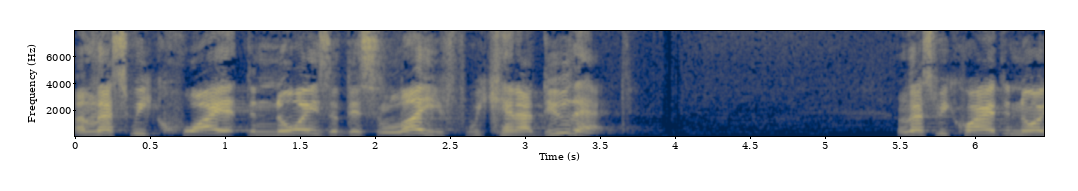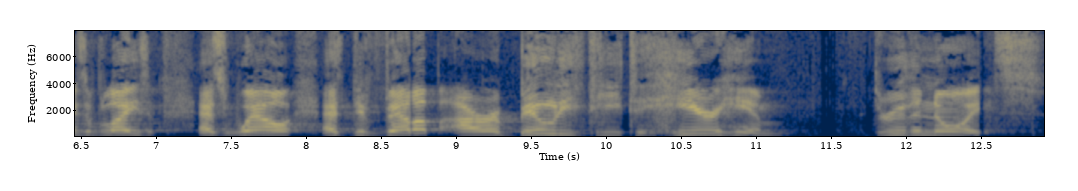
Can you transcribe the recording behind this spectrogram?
Unless we quiet the noise of this life, we cannot do that. Unless we quiet the noise of life as well as develop our ability to hear Him through the noise,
